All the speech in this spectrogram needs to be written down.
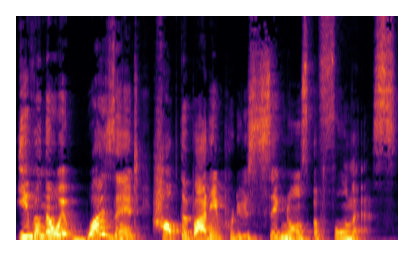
even though it wasn't, helped the body produce signals of fullness.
